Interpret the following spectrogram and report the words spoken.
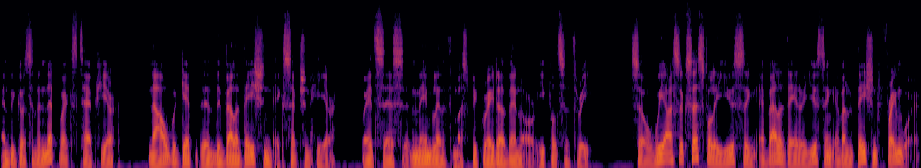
And we go to the networks tab here. Now we get the, the, validation exception here, where it says name length must be greater than or equal to three. So we are successfully using a validator using a validation framework.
